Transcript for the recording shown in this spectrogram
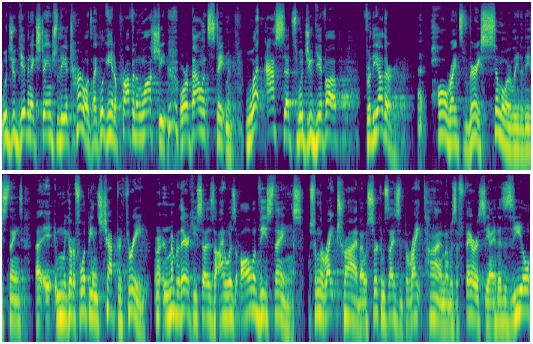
would you give in exchange for the eternal? It's like looking at a profit and loss sheet or a balance statement. What assets would you give up for the other? Paul writes very similarly to these things uh, when we go to Philippians chapter 3. Remember, there he says, I was all of these things. I was from the right tribe. I was circumcised at the right time. I was a Pharisee. I had a zeal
